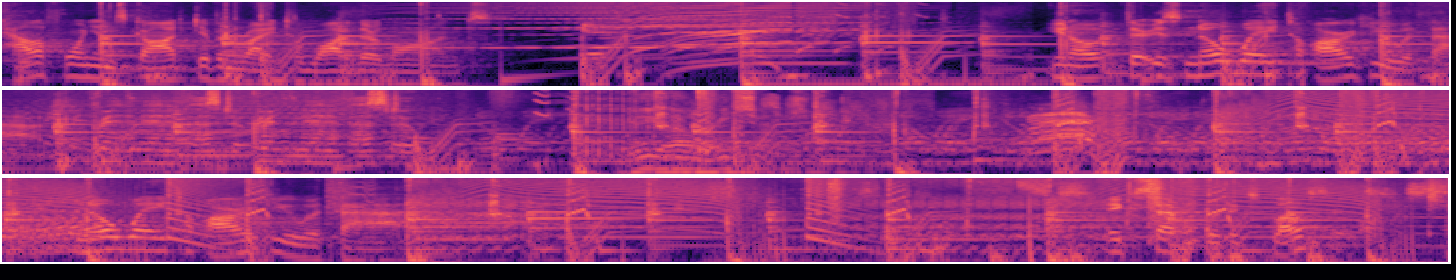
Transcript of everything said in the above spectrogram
Californians' God given right to water their lawns. You know, there is no way to argue with that. Print the manifesto, print the manifesto. Do your own research. No way to argue with that. Except with explosives.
